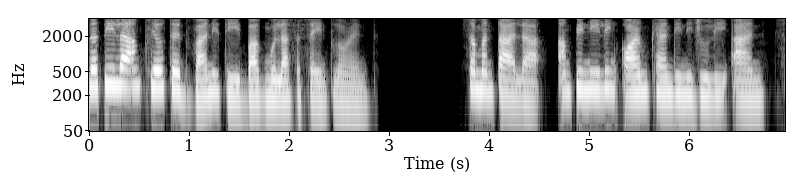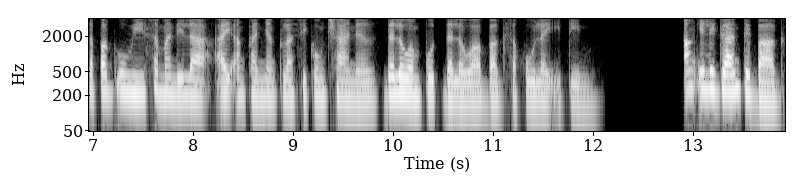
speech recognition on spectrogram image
na tila ang quilted vanity bag mula sa St. Laurent. Samantala, ang piniling arm candy ni Julie Anne sa pag-uwi sa Manila ay ang kanyang klasikong Channel 22 bag sa kulay itim. Ang elegante bag,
